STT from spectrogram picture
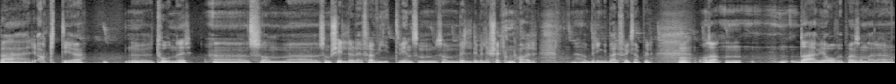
bæraktige eh, toner som, som skiller det fra hvitvin, som, som veldig veldig sjelden har bringebær, f.eks. Mm. Og da, da er vi over på en sånn der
